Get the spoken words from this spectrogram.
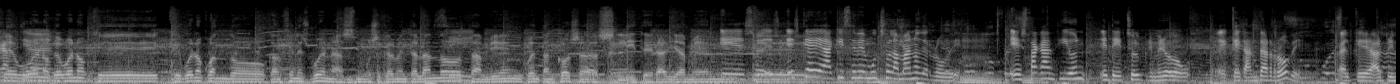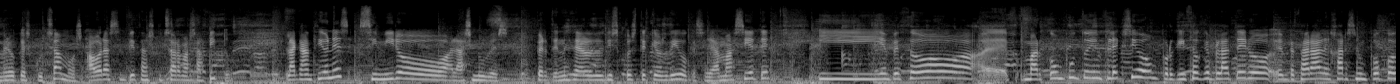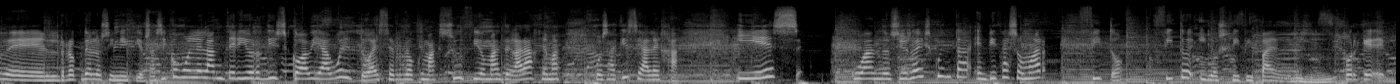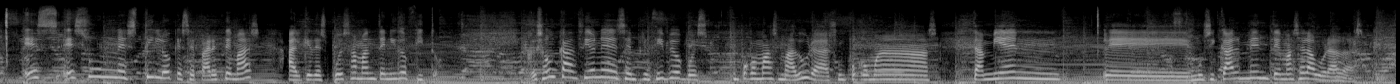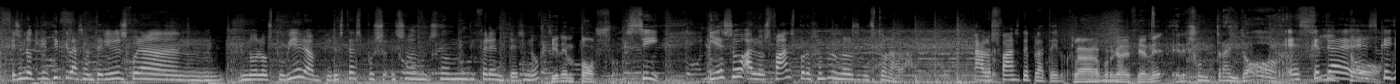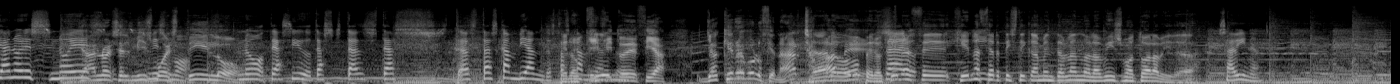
Esta Qué canción. bueno, qué bueno, qué, qué bueno cuando canciones buenas, musicalmente hablando, Sí. también cuentan cosas literariamente. Eso es, es que aquí se ve mucho la mano de Robe. Mm. Esta canción, de hecho, el primero eh, que canta Robe, al, que, al primero que escuchamos. Ahora se empieza a escuchar más a Fito. La canción es Si miro a las nubes. Pertenece al disco este que os digo, que se llama 7. Y empezó, eh, marcó un punto de inflexión porque hizo que Platero empezara a alejarse un poco del rock de los inicios. Así como en el anterior disco había vuelto a ese rock más sucio, más de garaje, más, pues aquí se aleja. Y es cuando, si os dais cuenta, empieza a asomar Fito, Fito y los Fitipaldes. Porque es, es un estilo que se parece más al que después ha mantenido Fito. Que Son canciones en principio pues un poco más maduras, un poco más también eh, musicalmente más elaboradas. Eso no quiere decir que las anteriores fueran no los tuvieran, pero estas pues son, son diferentes, ¿no? Tienen pozo. Sí, y eso a los fans, por ejemplo, no les gustó nada. A los fans de Platero. Claro, porque decían, "E- eres un traidor. Es que, te- Fito". es que ya no eres, no Ya es no es el mismo estilo. No, te has ido, te has, te has- te has- te has- estás cambiando, estás Pero Y cambiando. Decía, yo quiero evolucionar, Claro, chavales. pero ¿quién, Claro. hace, ¿quién hace artísticamente hablando lo mismo toda la vida? Sabina.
